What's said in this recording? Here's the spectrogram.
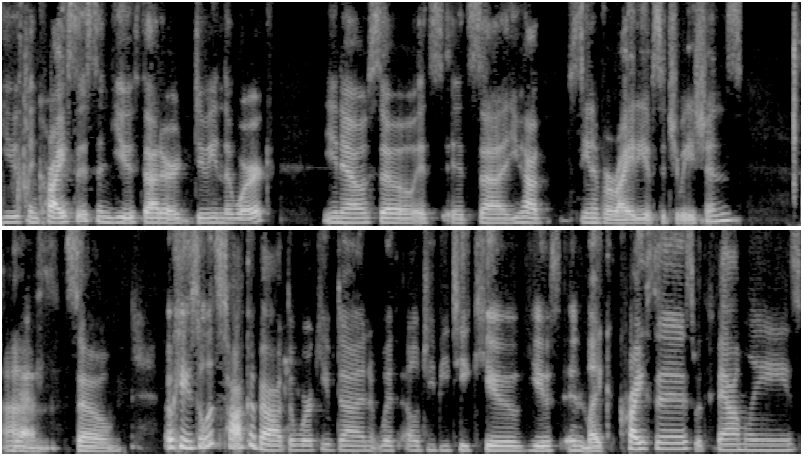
youth in crisis and youth that are doing the work you know? So it's it's uh you have seen a variety of situations. Um yes. so okay so let's talk about the work you've done with lgbtq youth in like crisis with families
